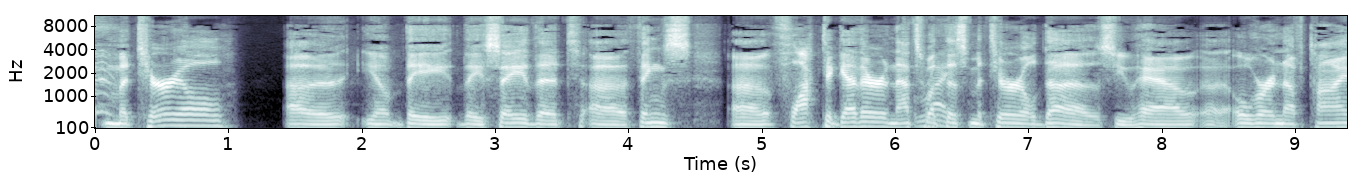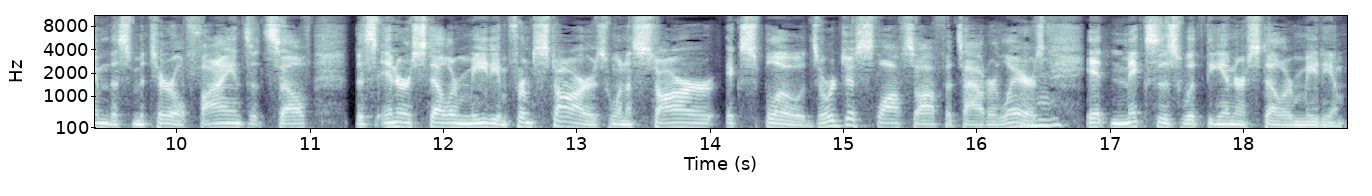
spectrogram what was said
material uh, you know, they they say that uh, things uh, flock together, and that's what right. this material does. You have uh, over enough time, this material finds itself, this interstellar medium from stars. When a star explodes or just sloughs off its outer layers, mm-hmm. it mixes with the interstellar medium.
